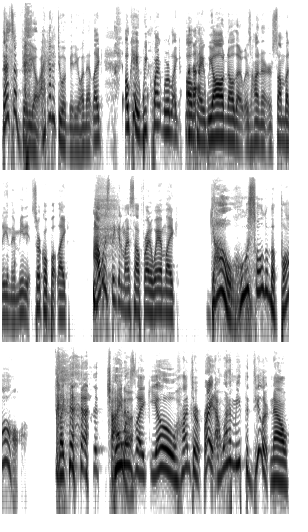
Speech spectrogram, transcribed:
That's a video. I got to do a video on that. Like, okay, we quite we're like, okay, we all know that it was Hunter or somebody in the immediate circle, but like, I was thinking to myself right away, I'm like, yo, who sold him a ball? Like, China who was like, yo, Hunter? Right, I want to meet the dealer now.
